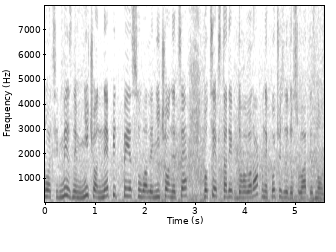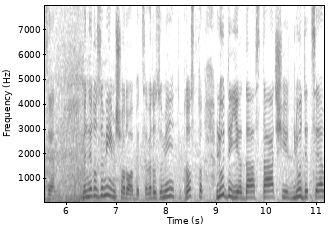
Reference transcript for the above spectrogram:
році. Ми з ним нічого не підписували, нічого не це. По цих старих договорах вони хочуть зареєструвати знову землю. Ми не розуміємо, що робиться. Ви розумієте? Просто люди є да, старші, люди це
